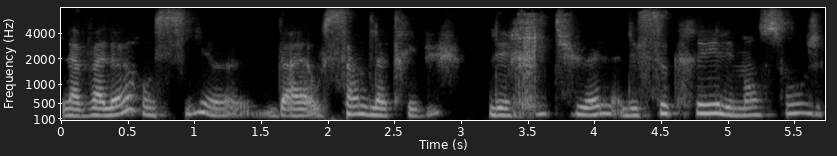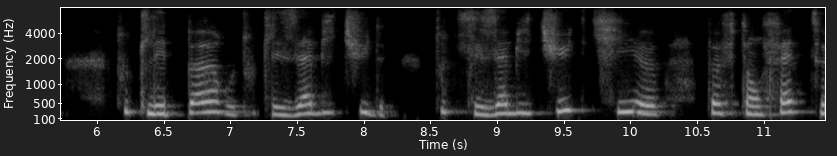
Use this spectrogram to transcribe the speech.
la valeur aussi au sein de la tribu, les rituels, les secrets, les mensonges, toutes les peurs ou toutes les habitudes, toutes ces habitudes qui euh, peuvent en fait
